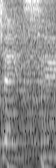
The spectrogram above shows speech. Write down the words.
chasing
